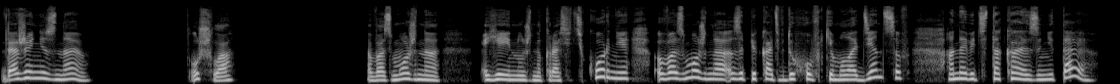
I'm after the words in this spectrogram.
Даже не знаю. Ушла. Возможно, ей нужно красить корни, возможно, запекать в духовке младенцев. Она ведь такая занятая,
